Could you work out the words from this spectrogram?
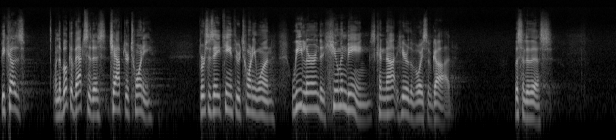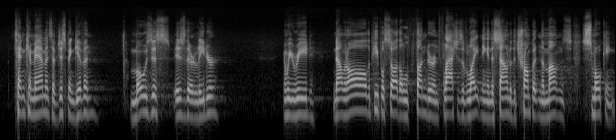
because in the book of Exodus, chapter 20, verses 18 through 21, we learn that human beings cannot hear the voice of God. Listen to this Ten Commandments have just been given. Moses is their leader. And we read, Now when all the people saw the thunder and flashes of lightning and the sound of the trumpet and the mountains smoking,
